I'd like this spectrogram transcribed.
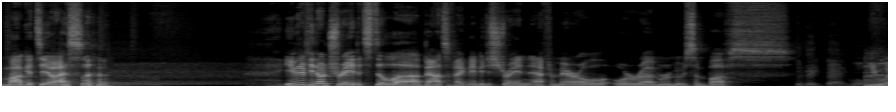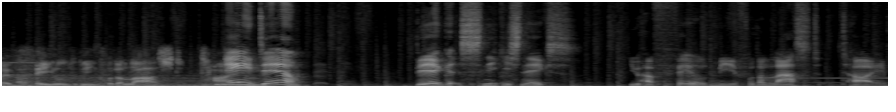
Manga TOS. Even if you don't trade, it's still a bounce effect. Maybe destroy an ephemeral or um, remove some buffs. You have failed me for the last time. Hey, damn! Big sneaky snakes. You have failed me for the last time.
